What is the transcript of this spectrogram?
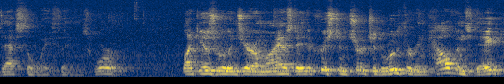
that's the way things were. Like Israel in Jeremiah's day, the Christian church in Luther in Calvin's day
